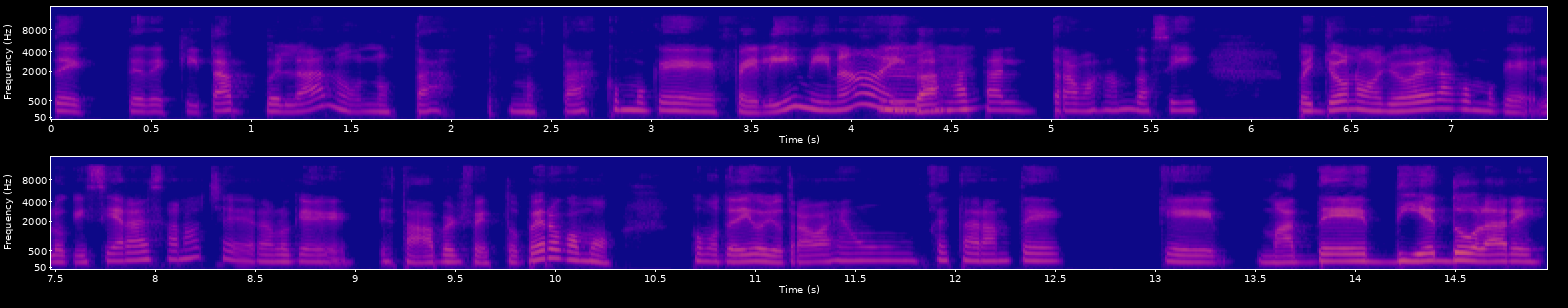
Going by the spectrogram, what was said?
te, te desquitas, ¿verdad? No, no estás, no estás como que feliz ni nada y vas a estar trabajando así. Pues yo no, yo era como que lo que hiciera esa noche era lo que estaba perfecto. Pero como, como te digo, yo trabajé en un restaurante que más de 10 dólares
